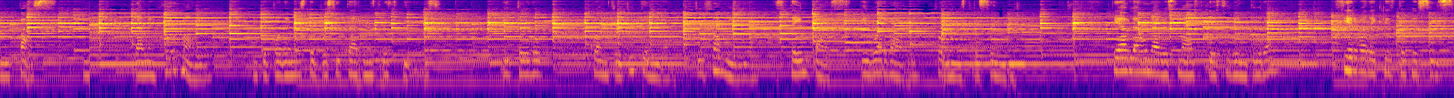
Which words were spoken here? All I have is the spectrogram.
en paz la mejor mano en que podemos depositar nuestras vidas y todo cuanto tú tengas, tu familia, esté en paz y guardada por nuestro Señor. Te habla una vez más Jessie Ventura, sierva de Cristo Jesús.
